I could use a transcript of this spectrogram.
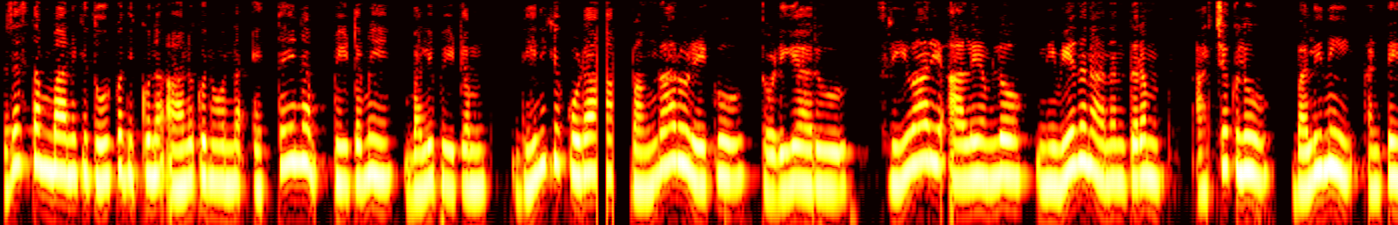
ధ్వజస్తంభానికి తూర్పు దిక్కున ఆనుకుని ఉన్న ఎత్తైన పీఠమే బలిపీఠం. దీనికి కూడా బంగారు రేకు తొడిగారు. శ్రీవారి ఆలయంలో నివేదన అనంతరం అర్చకులు బలిని అంటే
